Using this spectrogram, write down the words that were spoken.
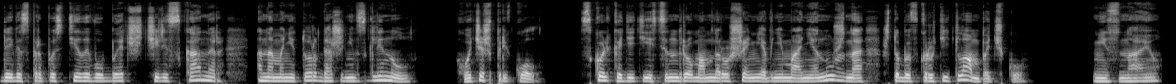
Дэвис пропустил его бэдж через сканер, а на монитор даже не взглянул. «Хочешь прикол? Сколько детей с синдромом нарушения внимания нужно, чтобы вкрутить лампочку?» «Не знаю»,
